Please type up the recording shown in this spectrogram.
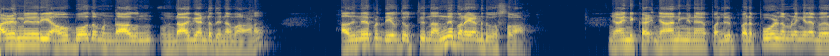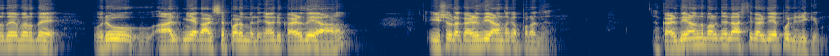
ആഴമേറിയ അവബോധം ഉണ്ടാകുന്ന ഉണ്ടാകേണ്ട ദിനമാണ്. അതിനെപ്പറ്റി ദൈവത്തെ ഒത്തിരി നന്ദി പറയേണ്ട ദിവസമാണ്. ഞാൻ ഇനി ഞാനിങ്ങനെ പല പലപ്പോഴും നമ്മളിങ്ങനെ വെറുതെ വെറുതെ ഒരു ആത്മീയ കാഴ്ചപ്പാടുമില്ല. ഞാനൊരു കഴുതയാണ്. ഈശോയുടെ കഴുതിയാണെന്നൊക്കെ പറഞ്ഞ്. കഴുതിയാണെന്ന് പറഞ്ഞാൽ ലാസ്റ്റ് കഴുതിയെപ്പോലെ ഇരിക്കും.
